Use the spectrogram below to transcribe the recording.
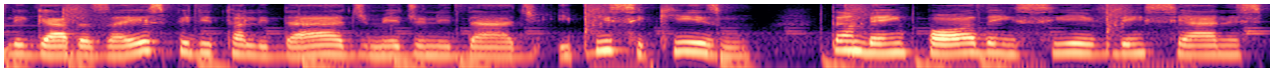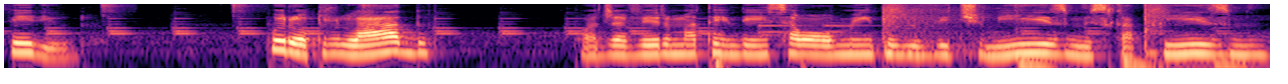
ligadas à espiritualidade, mediunidade e psiquismo também podem se evidenciar nesse período. Por outro lado, pode haver uma tendência ao aumento do vitimismo, escapismo,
